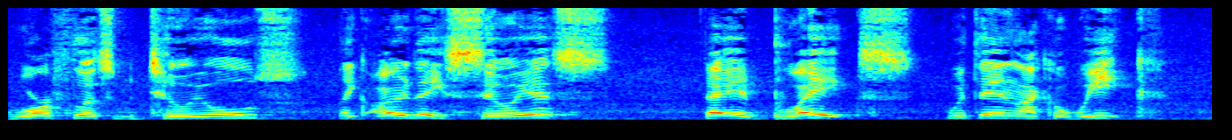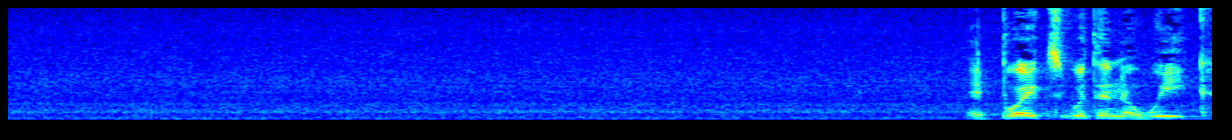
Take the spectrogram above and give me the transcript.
worthless materials. Like, are they serious? That it breaks within like a week. It breaks within a week.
